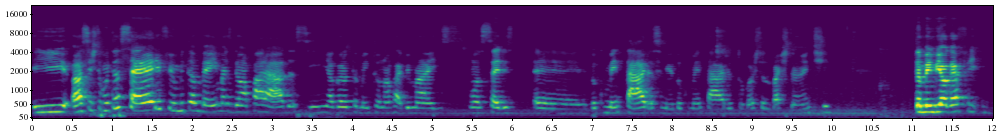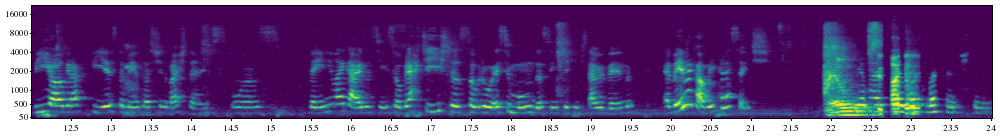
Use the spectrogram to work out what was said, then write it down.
E eu assisto muita série, filme também, mas deu uma parada, assim. Agora eu também tô numa vibe mais. Uma série é, documentário, assim, meio documentário, tô gostando bastante. Também biografi biografias, também eu tô assistindo bastante. Umas bem legais, assim, sobre artistas, sobre esse mundo, assim, que a gente tá vivendo. É bem legal, bem interessante. É o... Biografia eu gosto bastante também.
